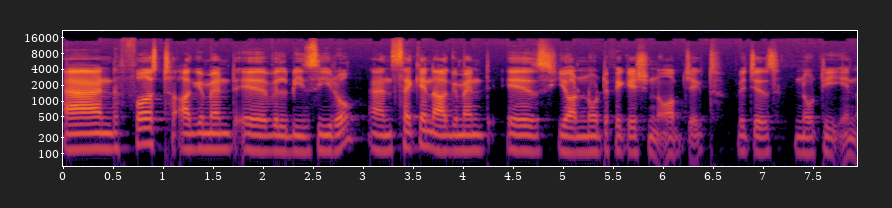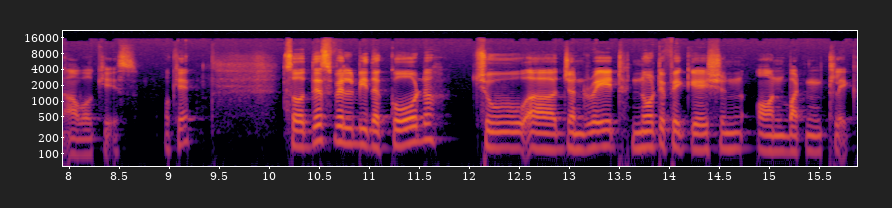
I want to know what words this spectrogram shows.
and first argument uh, will be 0 and second argument is your notification object which is noti in our case okay? So this will be the code to uh, generate notification on button click.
